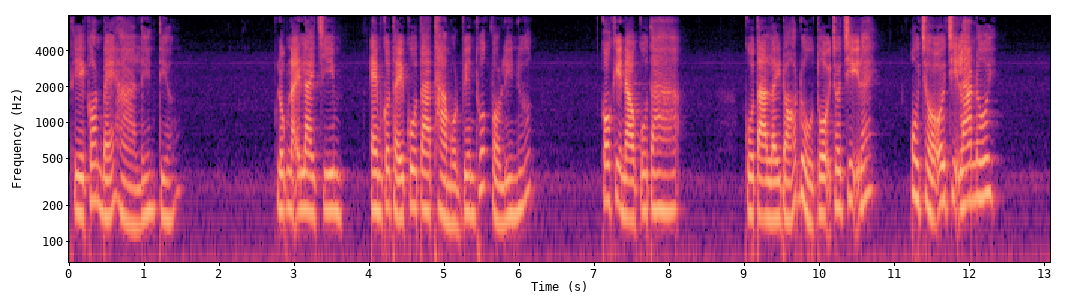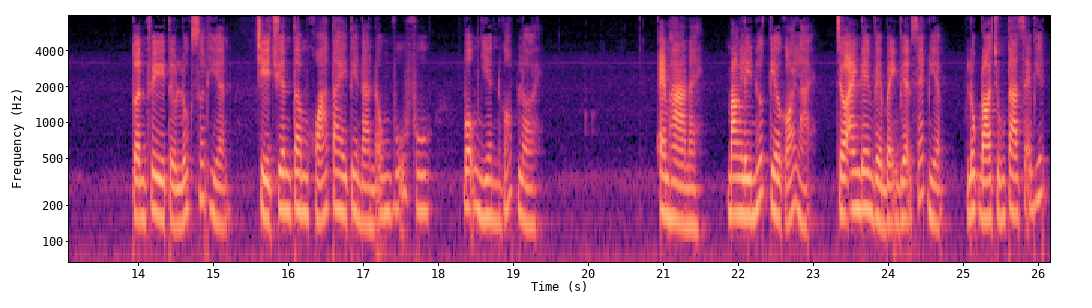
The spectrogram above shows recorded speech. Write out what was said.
thì con bé Hà lên tiếng. Lúc nãy live chim em có thấy cô ta thả một viên thuốc vào ly nước. Có khi nào cô ta... Cô ta lấy đó đổ tội cho chị đấy. Ôi trời ơi chị Lan ơi! Tuấn Phi từ lúc xuất hiện chỉ chuyên tâm khóa tay tên đàn ông Vũ Phu bỗng nhiên góp lời. Em Hà này, mang ly nước kia gói lại. Chờ anh đêm về bệnh viện xét nghiệm. Lúc đó chúng ta sẽ biết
